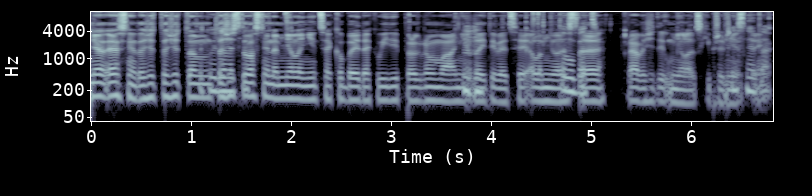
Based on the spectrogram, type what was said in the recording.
Ja, jasně, takže, takže, tam, takže jste vlastně neměli nic jakoby takový ty programování mm. a ty věci, ale měli jste právě že ty umělecké předměty. Přesně tak.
